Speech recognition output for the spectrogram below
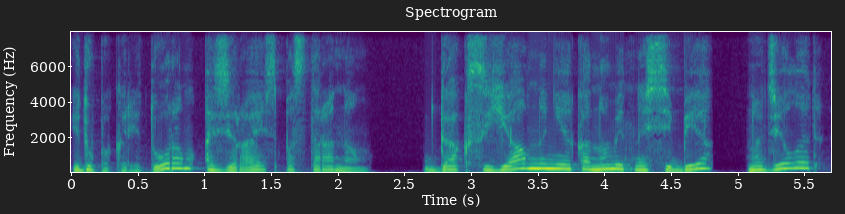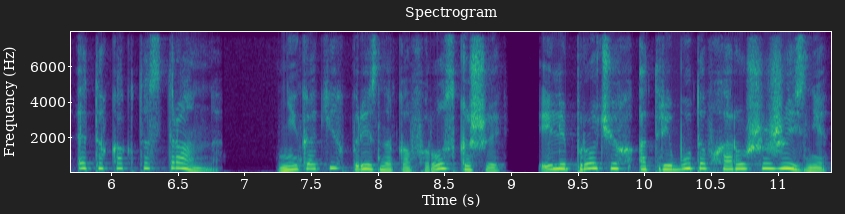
Иду по коридорам, озираясь по сторонам. Дакс явно не экономит на себе, но делает это как-то странно. Никаких признаков роскоши или прочих атрибутов хорошей жизни,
